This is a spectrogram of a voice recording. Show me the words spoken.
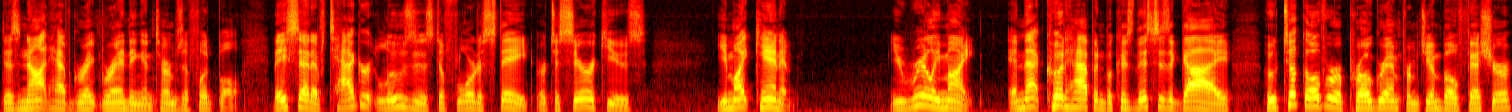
does not have great branding in terms of football. They said if Taggart loses to Florida State or to Syracuse, you might can him. You really might. And that could happen because this is a guy who took over a program from Jimbo Fisher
